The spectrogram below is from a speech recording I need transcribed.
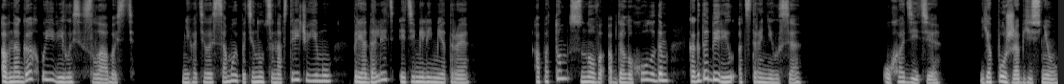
а в ногах появилась слабость. Мне хотелось самой потянуться навстречу ему, преодолеть эти миллиметры. А потом снова обдало холодом, когда Берил отстранился. «Уходите. Я позже объясню»,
